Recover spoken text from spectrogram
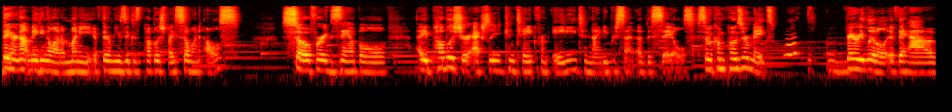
they are not making a lot of money if their music is published by someone else. So, for example, a publisher actually can take from 80 to 90% of the sales. So, a composer makes very little if they have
